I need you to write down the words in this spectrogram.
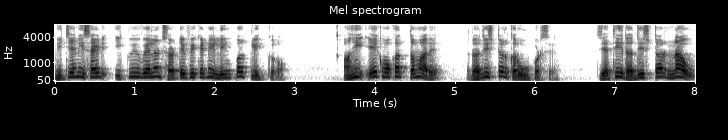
નીચેની સાઈડ ઇક્વિવેલન્ટ સર્ટિફિકેટની લિંક પર ક્લિક કરો. અહીં એક વખત તમારે રજિસ્ટર કરવું પડશે. જેથી રજિસ્ટર નાવ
